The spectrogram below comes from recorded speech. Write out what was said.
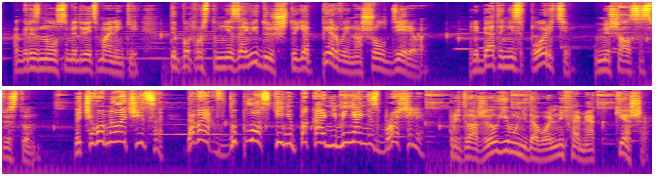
— огрызнулся медведь маленький. «Ты попросту мне завидуешь, что я первый нашел дерево». «Ребята, не спорьте», — вмешался Свистун. «Да чего мелочиться? Давай их в дупло скинем, пока они меня не сбросили», — предложил ему недовольный хомяк Кеша.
